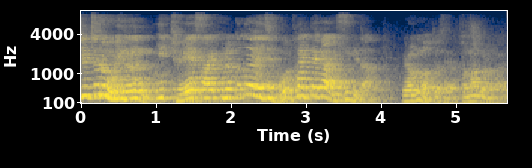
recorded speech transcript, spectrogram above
실제로 우리는 이 죄의 사이클을 끊어내지 못할 때가 있습니다. 여러분 어떠세요? 저만 그런가요?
